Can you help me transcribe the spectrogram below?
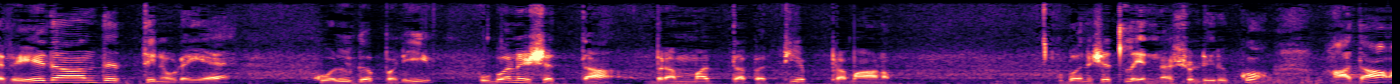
வேதாந்தத்தினுடைய கொள்கைப்படி உபனிஷத்தான் பிரம்மத்தை பற்றிய பிரமாணம். உபனிஷத்தில் என்ன சொல்லியிருக்கோ அதான்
